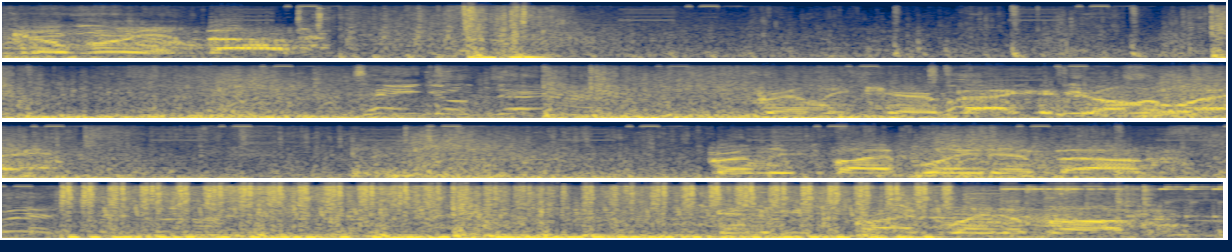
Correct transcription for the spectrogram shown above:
takeover inbound. Tango down! Friendly care package on the way. Friendly spy plane inbound. Enemy spy plane above.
